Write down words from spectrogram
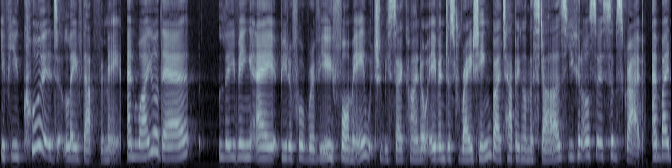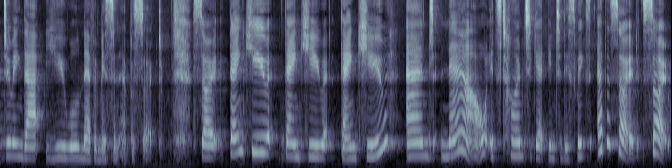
if you could leave that for me. And while you're there, leaving a beautiful review for me, which would be so kind, or even just rating by tapping on the stars. You can also subscribe. And by doing that, you will never miss an episode. So thank you, thank you, thank you. And now it's time to get into this week's episode. So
